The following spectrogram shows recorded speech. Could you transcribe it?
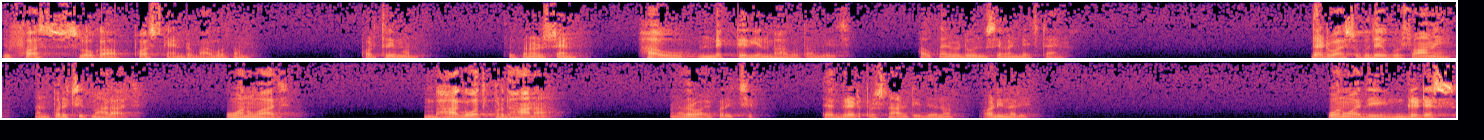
the first sloka, first canto Bhagavatam, for three months. So you can understand how nectarian Bhagavatam is. How can we do in seven days' time? That was Sukadeva Goswami and Parichit Maharaj. One was Bhagavat Pradhana, another was Parichit. They are great personality, they are not ordinary. One was the greatest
